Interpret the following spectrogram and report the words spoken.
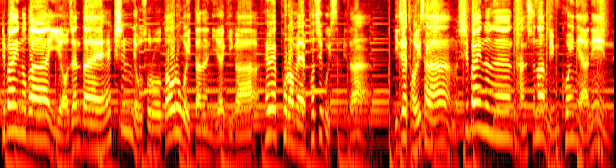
시바이누가 이 어젠다의 핵심 요소로 떠오르고 있다는 이야기가 해외 포럼에 퍼지고 있습니다. 이제 더 이상 시바이누는 단순한 밈코인이 아닌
